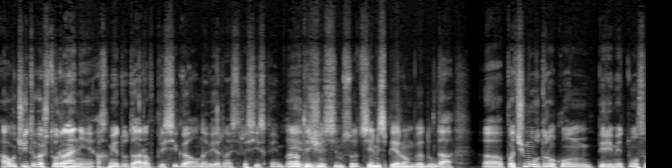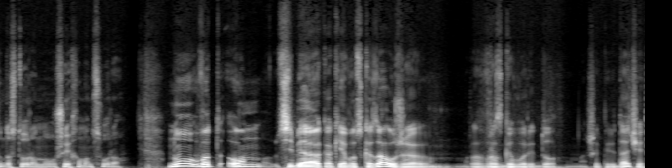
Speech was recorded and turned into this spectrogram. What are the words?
А учитывая, что ранее Ахмед Ударов присягал на верность Российской империи... Да, в 1771 году. Да. А почему вдруг он переметнулся на сторону шейха Мансура? Ну, вот он себя, как я вот сказал уже в разговоре до нашей передачи,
